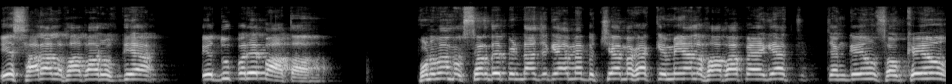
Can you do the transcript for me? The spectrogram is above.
ਇਹ ਸਾਰਾ ਲਫਾਫਾ ਰੁਕ ਗਿਆ ਇਦੋਂ ਪਰੇ ਪਾਤਾ। ਹੁਣ ਮੈਂ ਮੁਕਤਸਰ ਦੇ ਪਿੰਡਾਂ 'ਚ ਗਿਆ, ਮੈਂ ਪੁੱਛਿਆ, ਮੈਂ ਕਿਹਾ ਕਿਵੇਂ ਆ ਲਫਾਫਾ ਪੈ ਗਿਆ? ਚੰਗੇ ਹੋ ਸੌਖੇ ਹੋ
